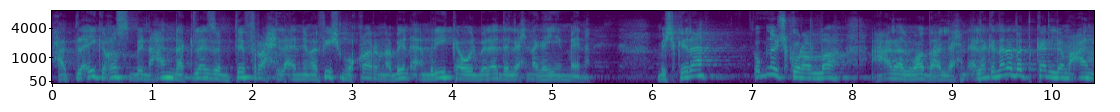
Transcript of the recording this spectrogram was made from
هتلاقيك غصب عنك لازم تفرح لأن مفيش مقارنة بين أمريكا والبلاد اللي إحنا جايين منها. مش كده؟ وبنشكر الله على الوضع اللي إحنا لكن أنا بتكلم عن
